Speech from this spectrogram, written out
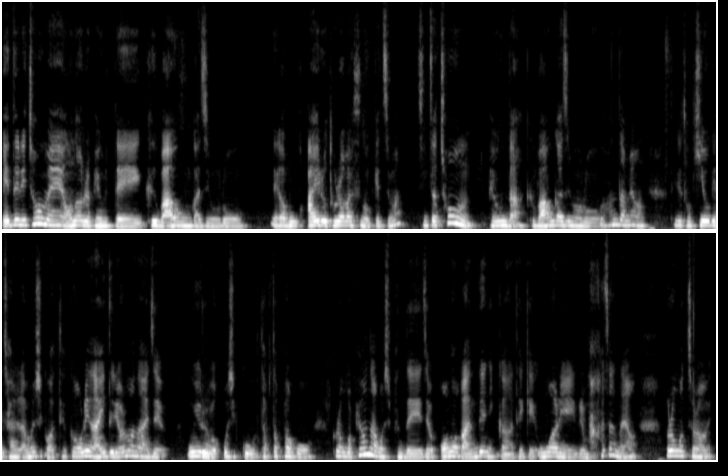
애들이 처음에 언어를 배울 때 그 마음가짐으로 내가 뭐 아이로 돌아갈 수는 없겠지만 진짜 처음 배운다 그 마음가짐으로 한다면 되게 더 기억에 잘 남으실 것 같아요. 그 어린 아이들이 얼마나 이제 우유를 먹고 싶고 답답하고 그런 걸 표현하고 싶은데 이제 언어가 안 되니까 되게 옹알이를 막 하잖아요. 그런 것처럼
